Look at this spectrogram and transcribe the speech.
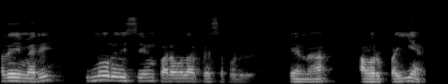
அதே மாதிரி இன்னொரு விஷயம் பரவலாக பேசப்படுது. ஏன்னா அவர் பையன்.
